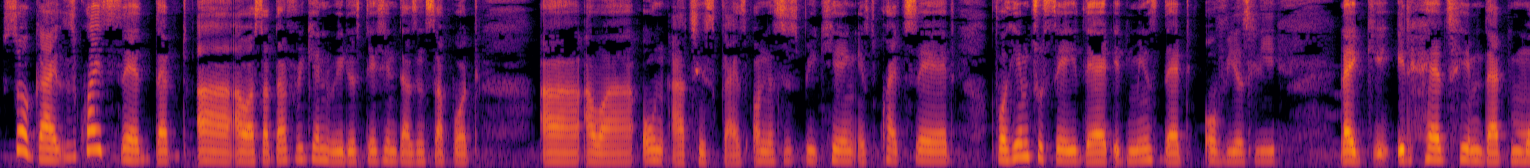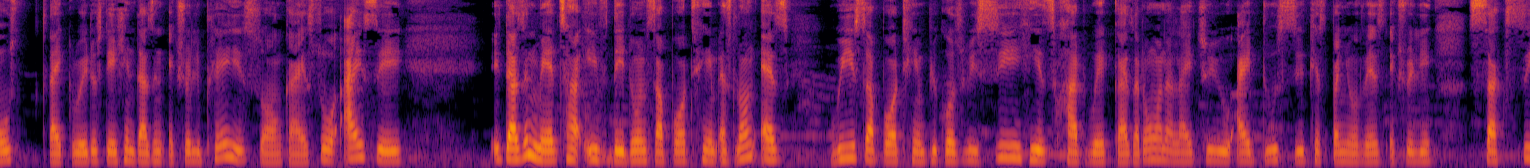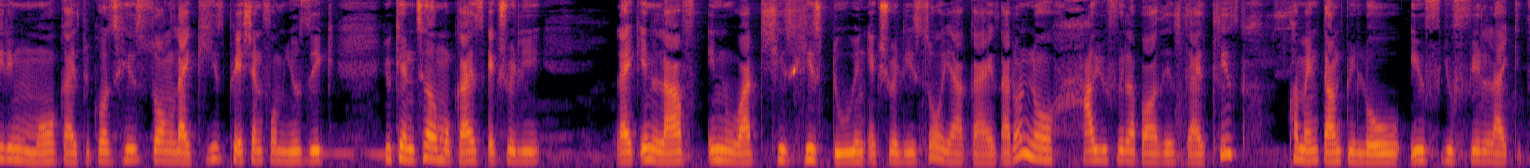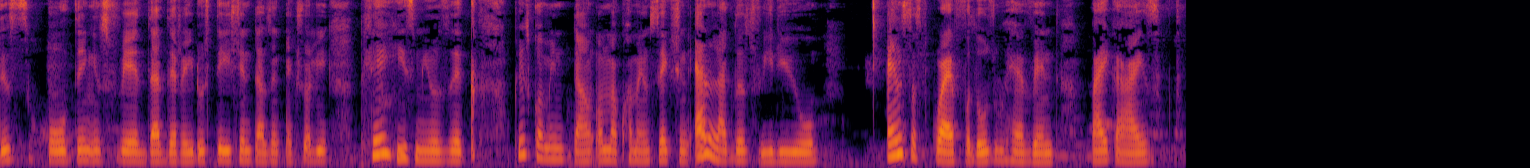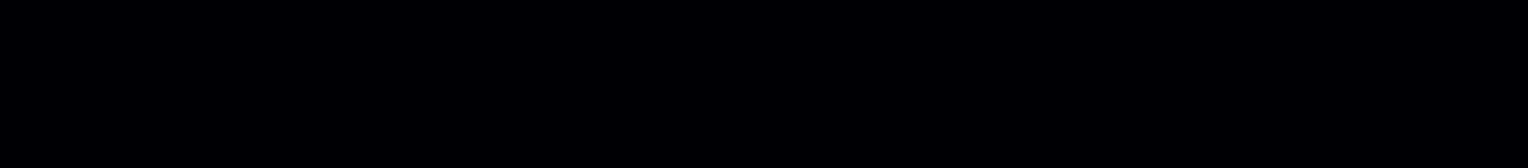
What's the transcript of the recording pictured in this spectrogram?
So, guys, it's quite sad that uh, our South African radio station doesn't support uh, our own artists, guys. Honestly speaking, it's quite sad for him to say that. It means that obviously, like, it hurts him that most like radio station doesn't actually play his song guys. So i say it doesn't matter if they don't support him as long as we support him because we see his hard work guys. I don't want to lie to you. I do see Cassper Nyovest actually succeeding more guys because his song like his passion for music you can tell more guys actually like in love in what he's he's doing actually. So yeah guys i don't know how you feel about this guys. Please comment down below if you feel like this whole thing is fair that the radio station doesn't actually play his music. Please comment down on my comment section and like this video and subscribe for those who haven't. Bye guys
